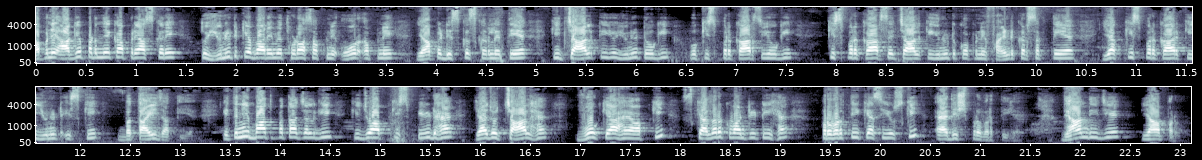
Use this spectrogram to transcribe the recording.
अपने आगे पढ़ने का प्रयास करें तो यूनिट के बारे में थोड़ा सा अपने और अपने यहाँ पे डिस्कस कर लेते हैं कि चाल की जो यूनिट होगी, वो किस प्रकार से होगी, किस प्रकार से चाल की यूनिट को अपने फाइंड कर सकते हैं, या किस प्रकार की यूनिट इसकी बताई जाती है। इतनी बात पता चल गई कि जो आपकी स्पीड है, या जो चाल है, वो क्या है आपकी? स्केलर क्वांटिटी है, प्रवृत्ति कैसी उसकी? एदिश प्रवृत्ति है। ध्यान दीजिए यहाँ पर।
